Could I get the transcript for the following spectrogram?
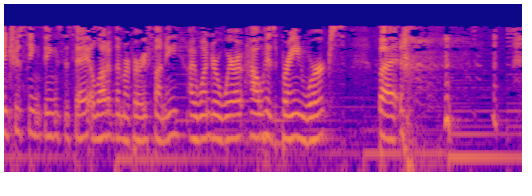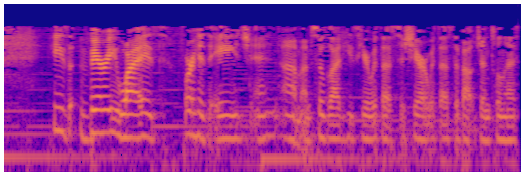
interesting things to say. A lot of them are very funny. I wonder where how his brain works, but he's very wise for his age, and um, I'm so glad he's here with us to share with us about gentleness.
